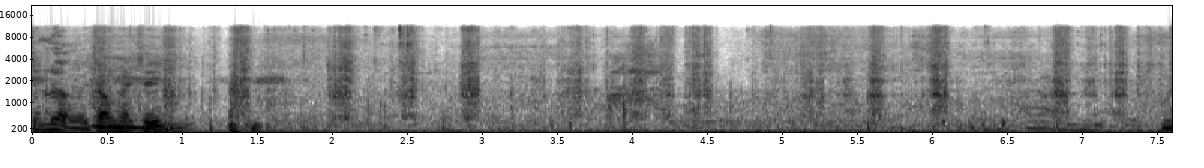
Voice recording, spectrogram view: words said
Chất lượng ở trong là chính. Ừ.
